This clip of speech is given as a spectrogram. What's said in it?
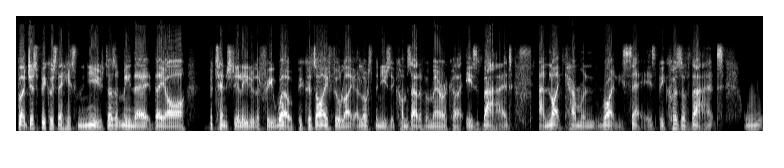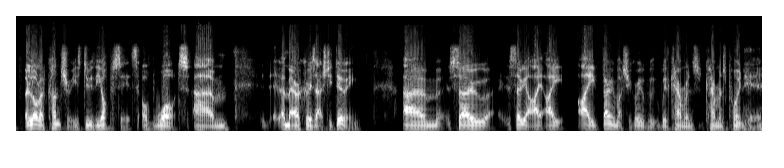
But just because they're hitting the news doesn't mean they they are potentially a leader of the free world because I feel like a lot of the news that comes out of America is bad. And like Cameron rightly says, because of that, a lot of countries do the opposite of what um, America is actually doing. Um, so so yeah, I, I I very much agree with, with Cameron's Cameron's point here,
